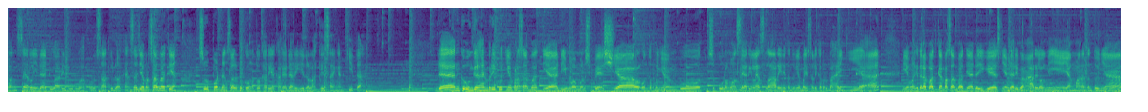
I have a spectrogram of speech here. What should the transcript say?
konser Lida 2021 doakan saja persahabat ya support dan selalu dukung untuk karya-karya dari idola kesayangan kita. Dan keunggahan berikutnya persahabat ya di momen spesial untuk menyambut 10 seri Leslar. Ini tentunya banyak sekali kabar bahagia yang mana kita dapatkan persahabat ya ada IGS-nya dari Bang Aril nih yang mana tentunya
